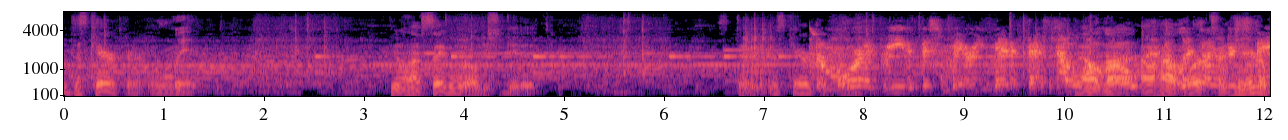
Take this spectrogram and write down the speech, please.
But this character lit. If you don't have Save the World, you should get it. This, character. The more I read of this Mary manifest, ho I don't know ho, how the it less works I in here,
